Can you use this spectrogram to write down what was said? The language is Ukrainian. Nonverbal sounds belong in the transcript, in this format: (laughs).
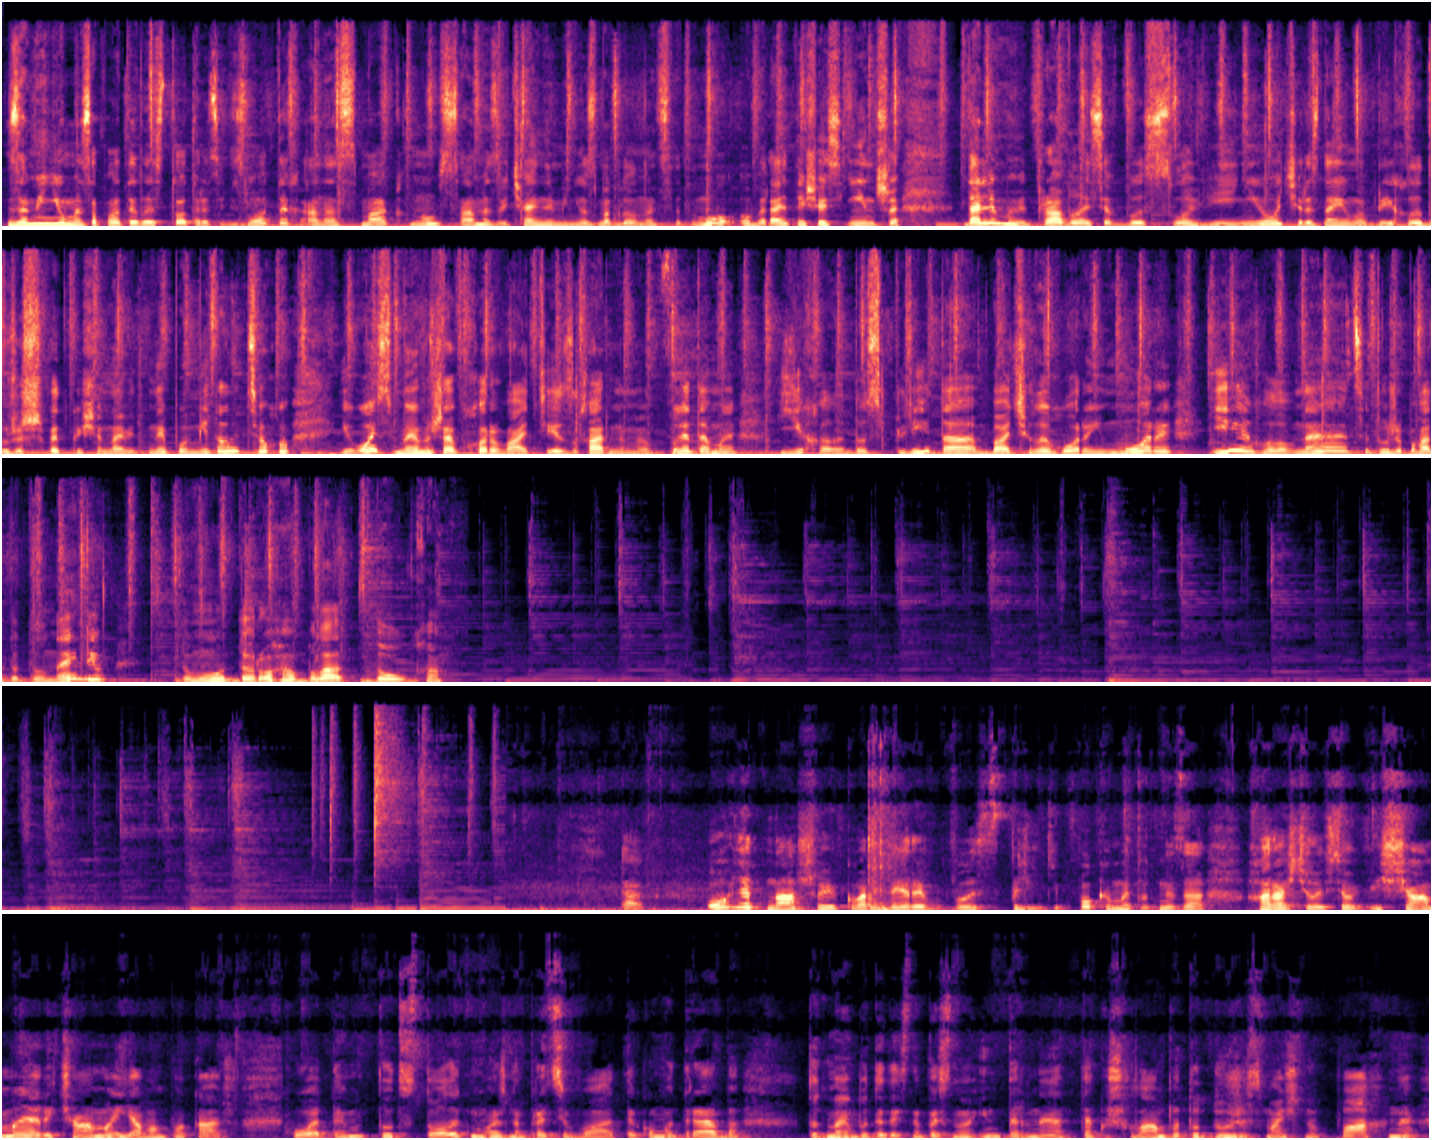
За меню ми заплатили 130 злотих, а на смак, ну, саме звичайне меню з Макдональдса, тому обирайте щось інше. Далі ми відправилися в Словенію. Через неї ми приїхали дуже швидко, що навіть не помітили цього. І ось ми вже в Хорватії з гарними видами їхали до Спліта, бачили гори і море. І головне, це дуже багато тунелів, тому дорога була довга. Так, огляд нашої квартири в Спліті. Поки ми тут не захаращили все віщами, речами, я вам покажу. Ходимо, тут столик, можна працювати кому треба. Тут має бути десь написано інтернет, також лампа, тут дуже смачно пахне.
